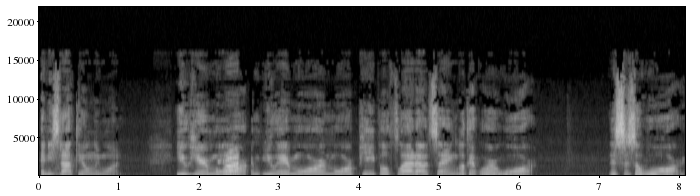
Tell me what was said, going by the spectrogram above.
and he's not the only one. You hear more right. you hear more and more people flat out saying, "Look at we're at war." This is a war.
